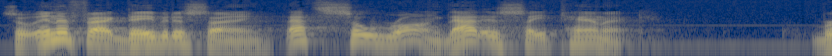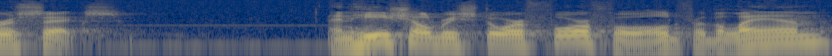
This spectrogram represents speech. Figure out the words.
So, in effect, David is saying, that's so wrong. That is satanic. Verse 6 And he shall restore fourfold for the lamb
